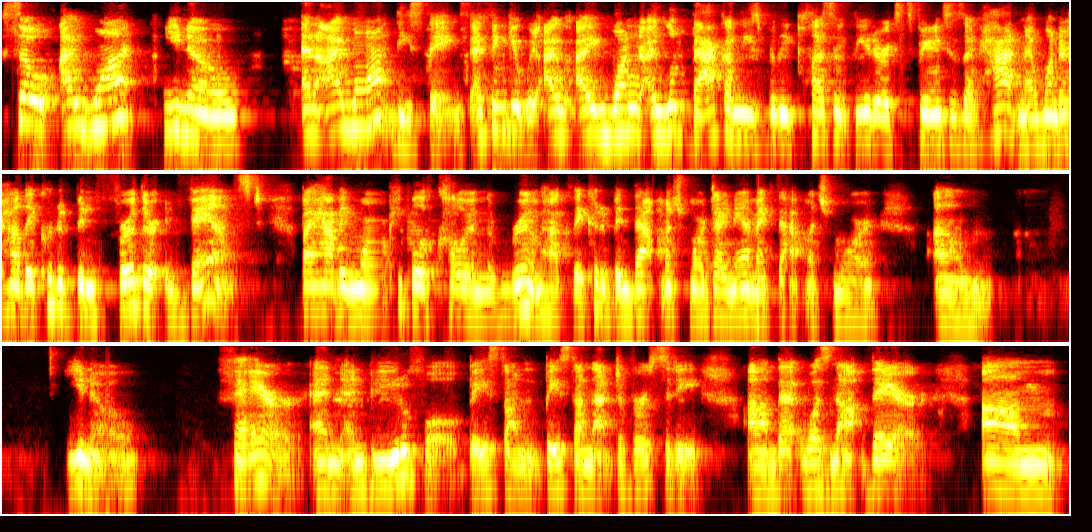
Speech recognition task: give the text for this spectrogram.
So i want you know and I want these things. I think it would. I, I wonder. I look back on these really pleasant theater experiences I've had, and I wonder how they could have been further advanced by having more people of color in the room. How they could have been that much more dynamic, that much more, um, you know, fair and and beautiful based on based on that diversity um, that was not there. Um,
